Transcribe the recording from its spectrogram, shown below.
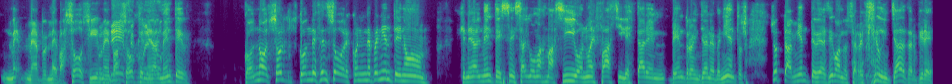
me, me, pasó, sí, me pasó generalmente. Con, no, con defensores, con Independiente no. Generalmente es, es, algo más masivo, no es fácil estar en, dentro de Independiente. Yo también te voy a decir, cuando se refiere a un hinchada, se refiere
